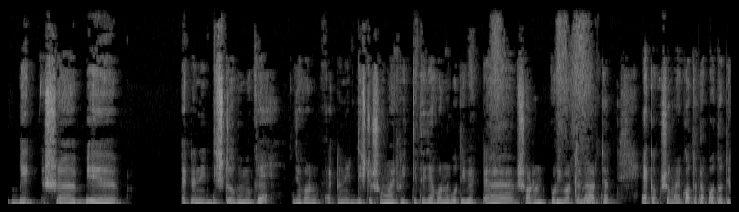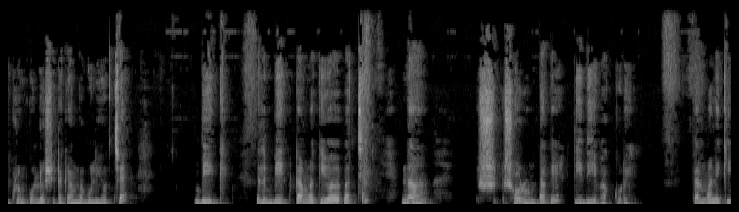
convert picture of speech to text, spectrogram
বেগ একটা নির্দিষ্ট অভিমুখে যখন একটা নির্দিষ্ট সময়ের ভিত্তিতে যখন গতিবেগ স্মরণ পরিবর্তন হয়, অর্থাৎ একক সময় কতটা পথ অতিক্রম করল সেটাকে আমরা বলি হচ্ছে বেগ। তাহলে বেগটা আমরা কীভাবে পাচ্ছি? না স্মরণটাকে টি দিয়ে ভাগ করে। তার মানে কি?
